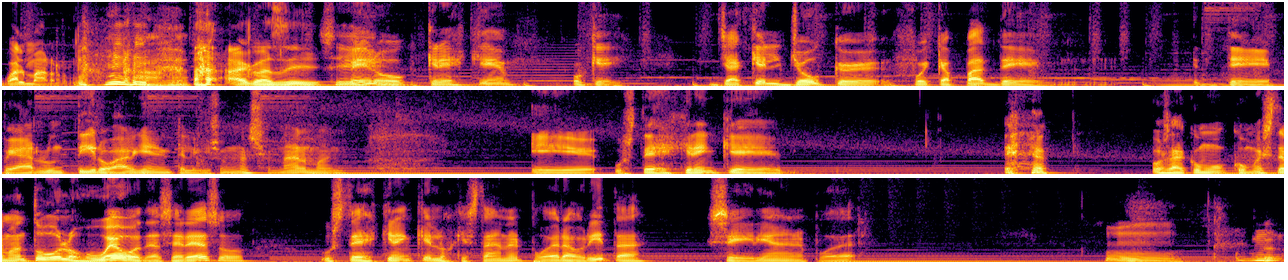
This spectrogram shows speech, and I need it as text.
Walmart. Algo así. Sí. Pero crees que, ok, ya que el Joker fue capaz de, de pegarle un tiro a alguien en televisión nacional, man, eh, ¿ustedes creen que, o sea, como, como este man tuvo los huevos de hacer eso, ¿ustedes creen que los que están en el poder ahorita seguirían en el poder? Hmm. Mm,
